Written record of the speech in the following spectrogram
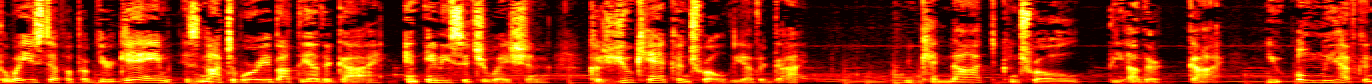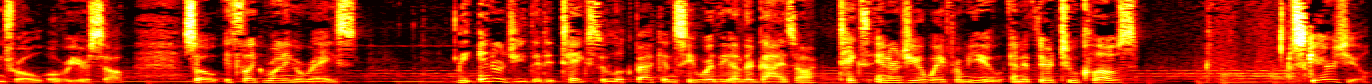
The way you step up your game is not to worry about the other guy in any situation, because you can't control the other guy. You cannot control the other guy. You only have control over yourself. So it's like running a race. The energy that it takes to look back and see where the other guys are takes energy away from you. And if they're too close, scares you.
